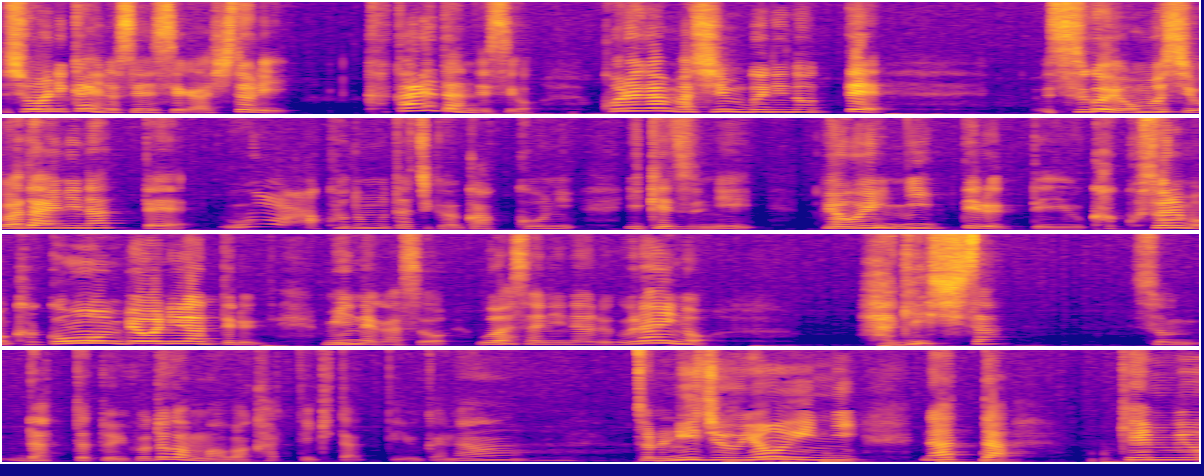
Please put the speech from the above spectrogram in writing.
小児科医の先生が一人書かれたんですよ。これがま新聞に載ってすごい面白い話題になってうわ子どもたちが学校に行けずに病院に行ってるっていうそれも過去問病になってるみんながそう噂になるぐらいの激しさそのだったということがまあ分かってきたっていうかな。その24位になった県民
